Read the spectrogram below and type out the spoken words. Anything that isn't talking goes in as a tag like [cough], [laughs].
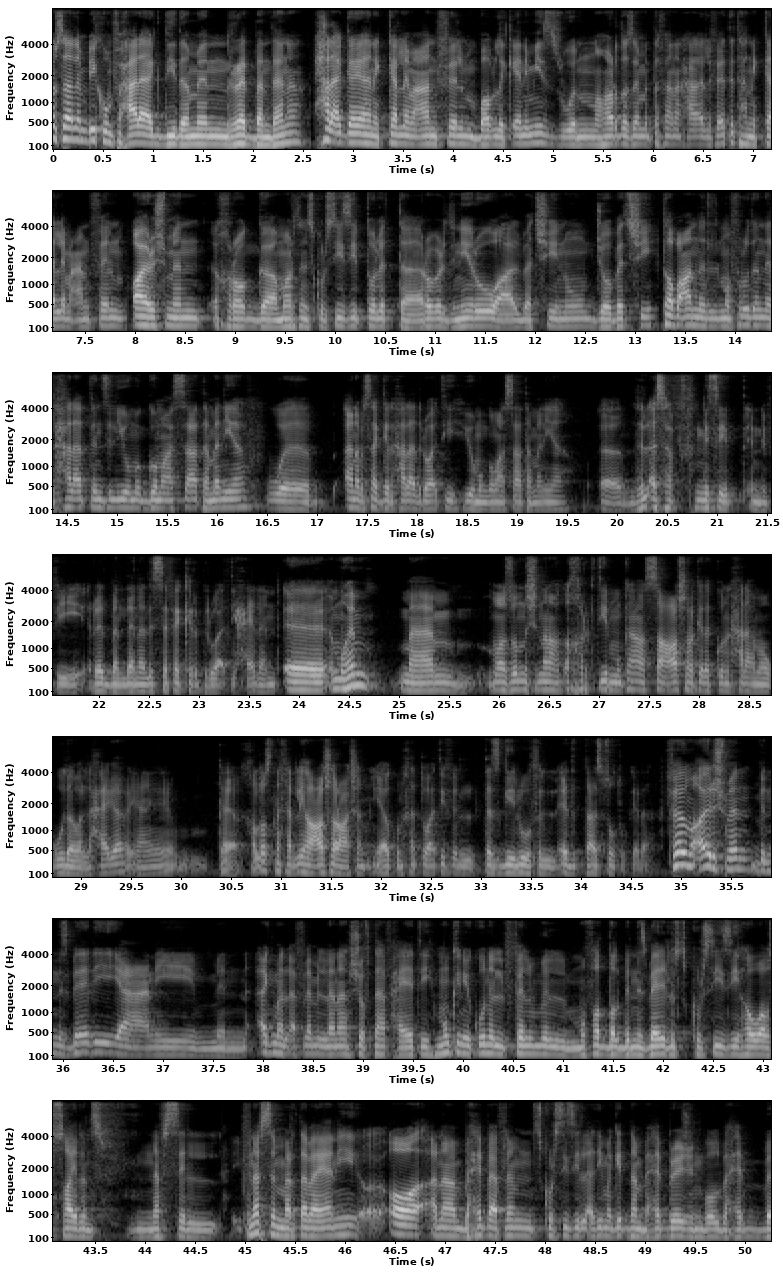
وسهلا بيكم في حلقة جديدة من Red Bandana الحلقة الجاية هنتكلم عن فيلم Public Enemies والنهاردة زي ما اتفقنا الحلقة اللي فاتت هنتكلم عن فيلم Irishman إخراج مارتن سكورسيزي بطولة روبرت دينيرو وألباتشينو جو بيتشي. طبعا المفروض إن الحلقة بتنزل يوم الجمعة الساعة 8 وأنا بسجل الحلقة دلوقتي يوم الجمعة الساعة 8 آه للأسف [laughs] نسيت إن في Red Bandana لسه فاكر دلوقتي حالا. آه المهم ما ما أظنش إن أنا هتأخر كتير ممكن على الساعة 10 كده تكون الحلقة موجودة ولا حاجة يعني خلاص نخليها 10 عشان إيه أكون خدت وقتي في التسجيل وفي ال edit بتاع الصوت وكده. فيلم Irishman بالنسبة لي يعني من أجمل الأفلام اللي أنا شفتها في حياتي. ممكن يكون الفيلم المفضل بالنسبة لي لسكورسيزي هو Silence في نفس ال... في نفس المرتبة يعني. آه أنا بحب أفلام سكورسيزي القديمة جدا. بحب Raging Bull بحب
